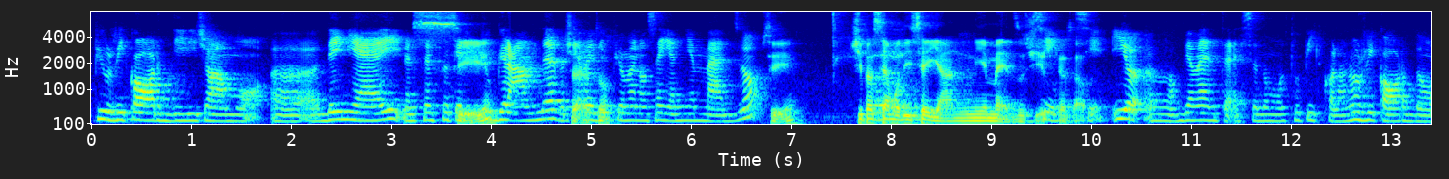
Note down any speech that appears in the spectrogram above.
più ricordi, diciamo, uh, dei miei, nel senso sì, che eri più grande, perché certo. avevi più o meno sei anni e mezzo. Sì. Ci passiamo di sei anni e mezzo circa. Sì, esatto. sì. Io eh, ovviamente essendo molto piccola non ricordo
